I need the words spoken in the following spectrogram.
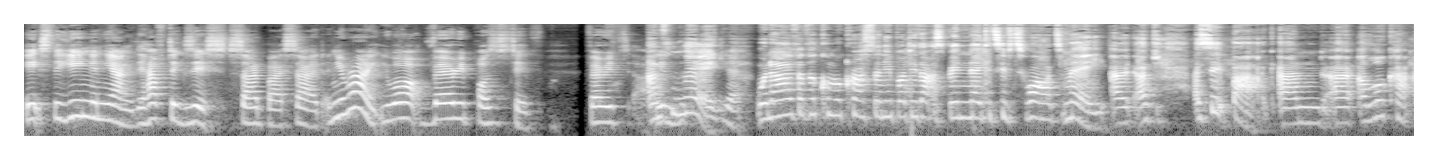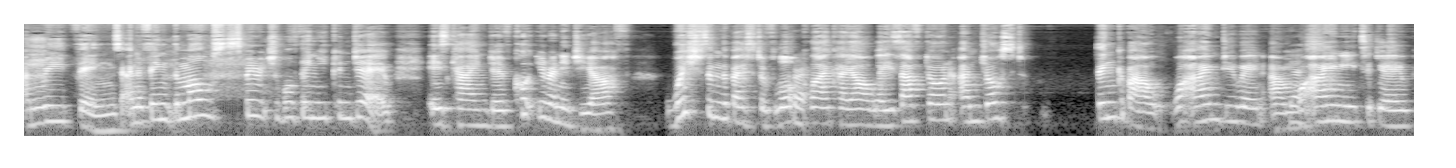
it's the yin and yang. They have to exist side by side. And you're right. You are very positive very uh, and for me yeah. when i've ever come across anybody that's been negative towards me i, I, I sit back and I, I, look at and read things and i think the most spiritual thing you can do is kind of cut your energy off wish them the best of luck Correct. like i always have done and just think about what i'm doing and yes. what i need to do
